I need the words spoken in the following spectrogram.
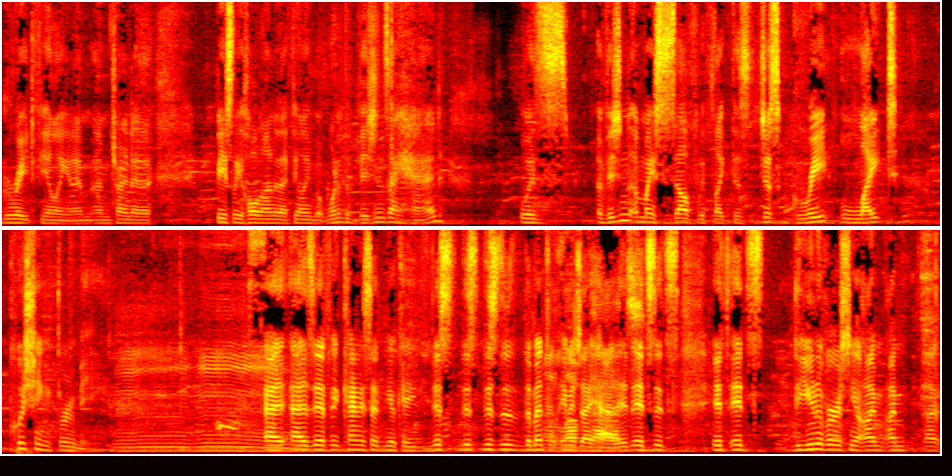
great feeling, and I'm, I'm trying to basically hold on to that feeling. But one of the visions I had was a vision of myself with like this just great light pushing through me. As, as if it kind of said, okay, this this this is the mental I image I had. It, it's it's it's it's the universe. You know, I'm I'm. I,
